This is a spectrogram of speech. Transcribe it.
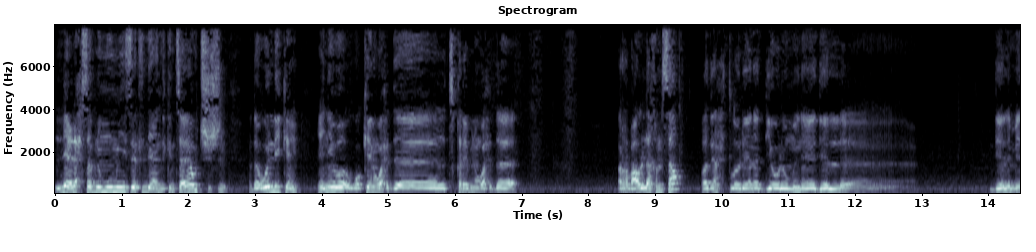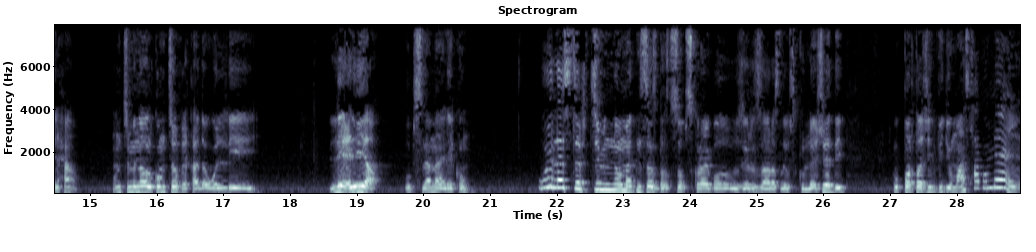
اللي على حسب المميزات اللي عندك نتايا وتسجل. هذا هو اللي كاين. يعني كاين واحد تقريبا واحد أربعة ولا خمسة. غادي نحط له لينا ديالهم هنايا ديال ديال المنحة ونتمنى لكم التوفيق. هذا هو اللي اللي عليا. وبسلامة عليكم. ولا استفدتي منه ما تنساش تضغط subscribe وزر الجرس ليوصل كل جديد. و partager الفيديو مع صحابكم. ما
